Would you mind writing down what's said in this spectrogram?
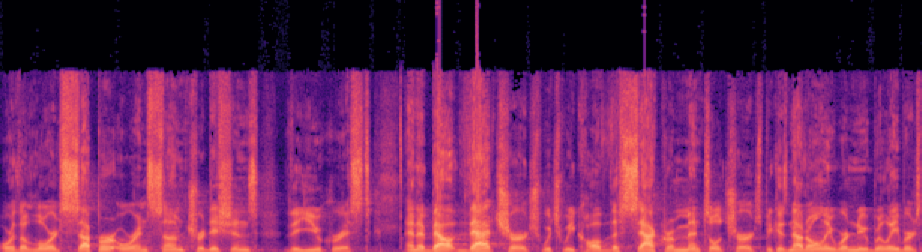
or the Lord's Supper, or in some traditions, the Eucharist. And about that church, which we call the sacramental church, because not only were new believers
